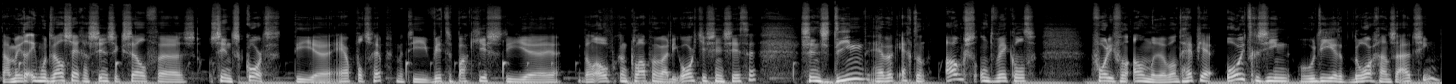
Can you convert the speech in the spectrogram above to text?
nou Merel, ik moet wel zeggen, sinds ik zelf eh, sinds kort die eh, AirPods heb, met die witte pakjes die je dan open kan klappen waar die oortjes in zitten. Sindsdien heb ik echt een angst ontwikkeld voor die van anderen. Want heb jij ooit gezien hoe die er doorgaans uitzien?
